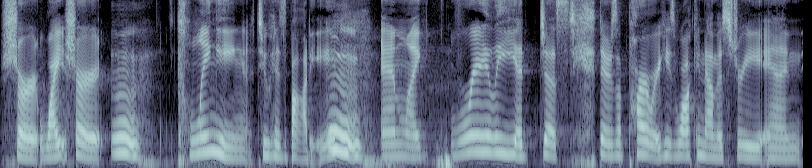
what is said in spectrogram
shirt, white shirt, Mm. Clinging to his body. Mm. And like really it just there's a part where he's walking down the street and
